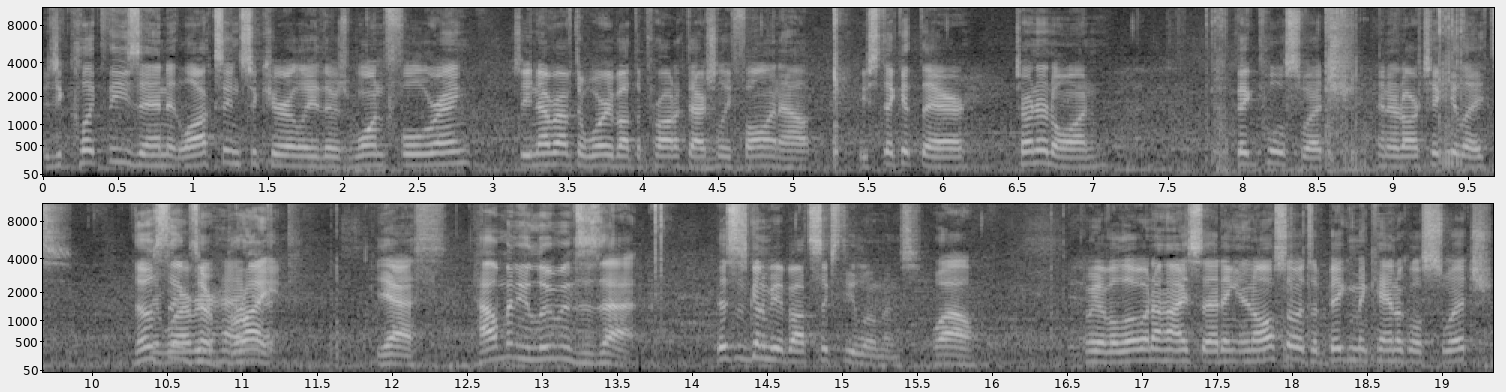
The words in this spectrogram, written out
is you click these in, it locks in securely. There's one full ring, so you never have to worry about the product actually falling out. You stick it there, turn it on, big pull switch, and it articulates. Those to things are bright. it. Yes. How many lumens is that? This is going to be about 60 lumens. Wow. We have a low and a high setting, and also it's a big mechanical switch.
